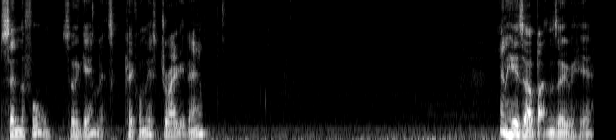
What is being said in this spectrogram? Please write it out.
send the form. So again, let's click on this, drag it down. And here's our buttons over here.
